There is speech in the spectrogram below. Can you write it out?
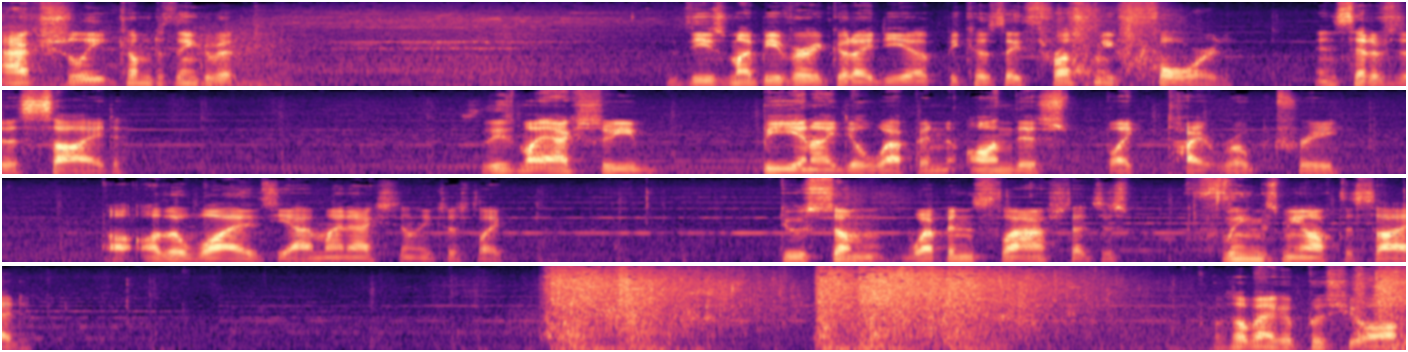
Actually, come to think of it, these might be a very good idea because they thrust me forward instead of to the side. So these might actually be an ideal weapon on this, like, tightrope tree. Uh, otherwise, yeah, I might accidentally just, like, do some weapon slash that just flings me off the side. Was hoping I could push you off.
